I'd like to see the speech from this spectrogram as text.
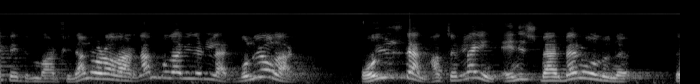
iPad'im var filan oralardan bulabilirler. Buluyorlar. O yüzden hatırlayın Enis Berberoğlu'nu e,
